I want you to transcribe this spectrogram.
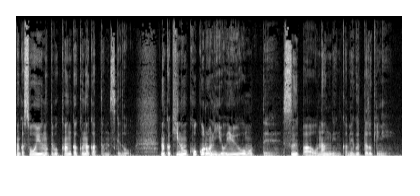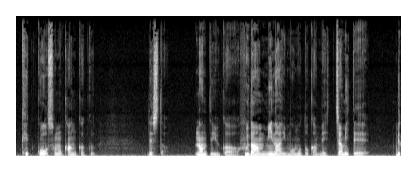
なんかそういうのって僕感覚なかったんですけど、なんか昨日心に余裕を持ってスーパーを何軒か巡った時に結構その感覚でした。なんていうか、普段見ないものとかめっちゃ見て、で、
